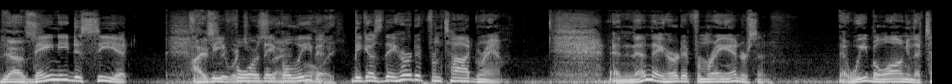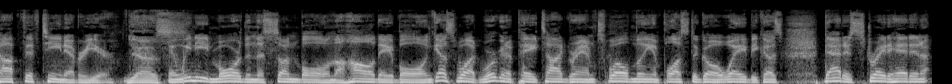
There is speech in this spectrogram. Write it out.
Yes. They need to see it I see before you're they saying, believe Paulie. it because they heard it from Todd Graham. And then they heard it from Ray Anderson that we belong in the top 15 every year. Yes. And we need more than the Sun Bowl and the Holiday Bowl. And guess what? We're going to pay Todd Graham 12 million plus to go away because that is straight ahead and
